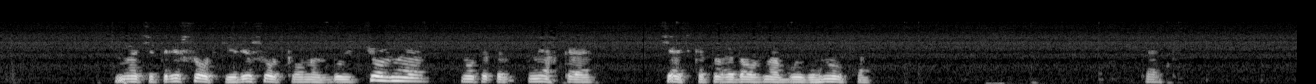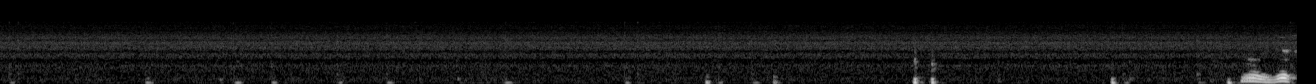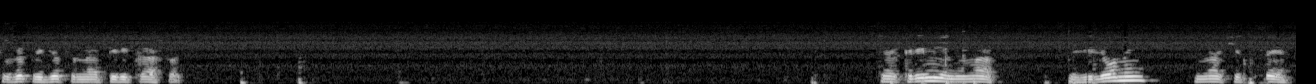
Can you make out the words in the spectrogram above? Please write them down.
значит решетки. Решетка у нас будет черная, вот эта мягкая часть, которая должна будет гнуться. Так. Ну, здесь уже придется на перекрашивать. Так, ремень у нас зеленый, значит С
